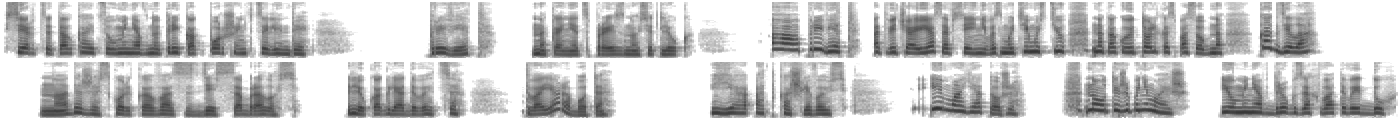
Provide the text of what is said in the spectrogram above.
Сердце толкается у меня внутри, как поршень в цилиндре. «Привет», — наконец произносит Люк. «А, привет», — отвечаю я со всей невозмутимостью, на какую только способна. «Как дела?» «Надо же, сколько вас здесь собралось». Люк оглядывается. «Твоя работа?» Я откашливаюсь. «И моя тоже. Ну, ты же понимаешь». И у меня вдруг захватывает дух.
